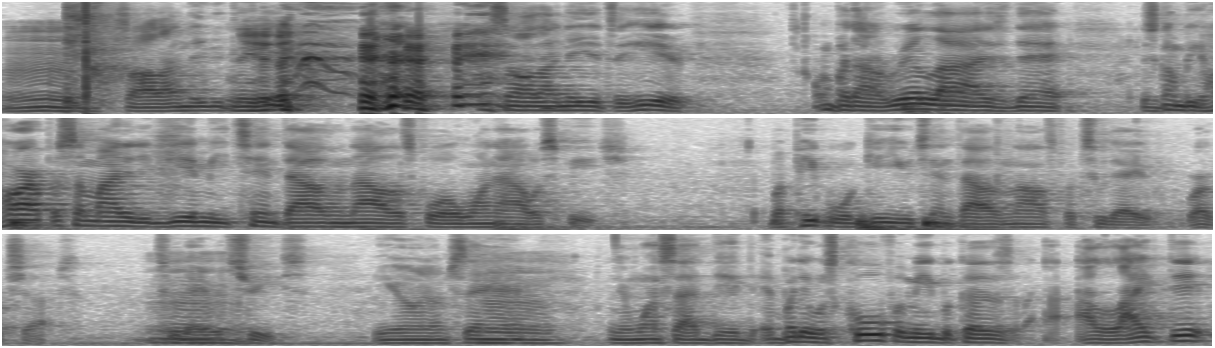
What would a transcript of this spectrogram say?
Mm. That's all I needed to Yeah. hear. That's all I needed to hear. But I realized that it's gonna be hard for somebody to give me ten thousand dollars for a one hour speech. But people will give you ten thousand dollars for two day workshops, two day mm. retreats. You know what I'm saying? Mm. And once I did, but it was cool for me because I- I liked it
